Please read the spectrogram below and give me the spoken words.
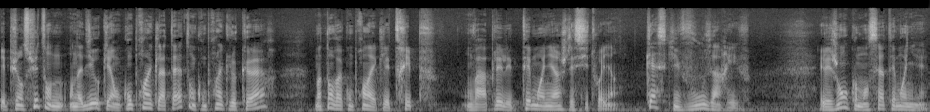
Et puis ensuite, on, a dit, OK, on comprend avec la tête, on comprend avec le cœur, maintenant on va comprendre avec les tripes. On va appeler les témoignages des citoyens. Qu'est-ce qui vous arrive? Et les gens ont commencé à témoigner.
